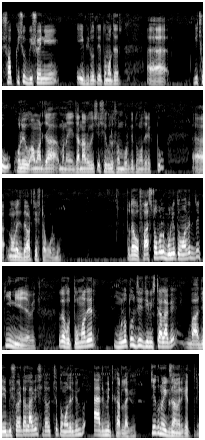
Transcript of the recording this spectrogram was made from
সব কিছু বিষয় নিয়ে এই ভিডিওতে তোমাদের কিছু হলেও আমার যা মানে জানা রয়েছে সেগুলো সম্পর্কে তোমাদের একটু নলেজ দেওয়ার চেষ্টা করব। তো দেখো ফার্স্ট অফ অল বলি তোমাদের যে কি নিয়ে যাবে। তো দেখো, তোমাদের মূলত যে জিনিসটা লাগে বা যে বিষয়টা লাগে সেটা হচ্ছে তোমাদের কিন্তু অ্যাডমিট কার্ড লাগে যে কোনো এক্সামের ক্ষেত্রে।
